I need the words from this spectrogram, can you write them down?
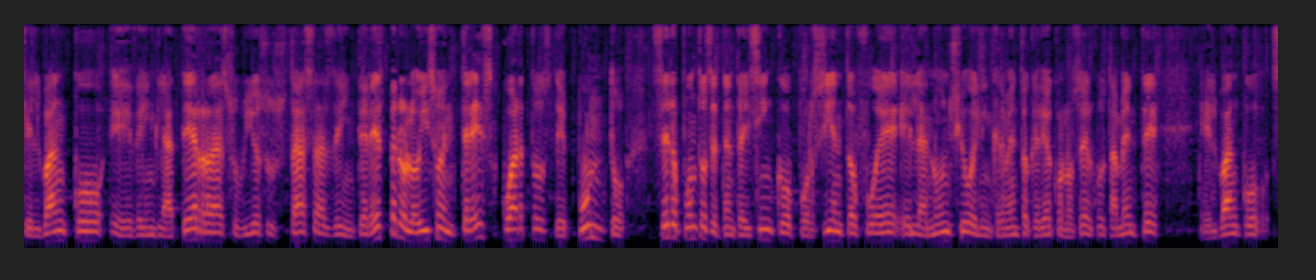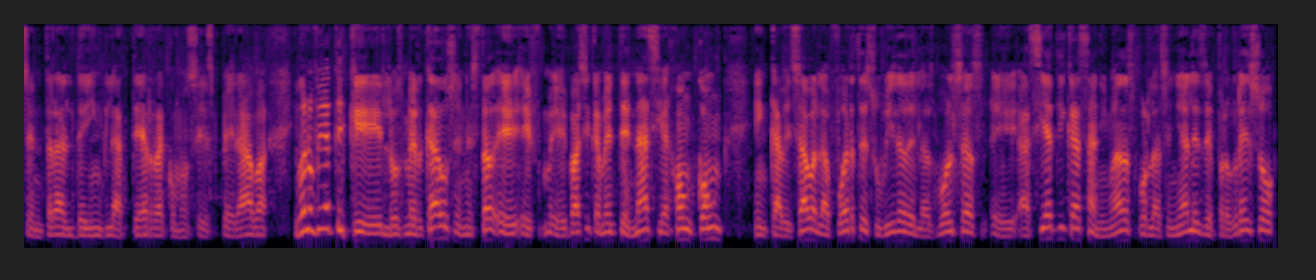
que el Banco eh, de Inglaterra subió sus tasas de interés, pero lo hizo en tres cuartos de punto. 0.75% fue el anuncio, el incremento que dio a conocer justamente el Banco Central de Inglaterra, como se esperaba. Y bueno, fíjate que los mercados en estado, eh, eh, básicamente en Asia, Hong Kong encabezaba la fuerte subida de las bolsas asiáticas, animadas por las señales de progreso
